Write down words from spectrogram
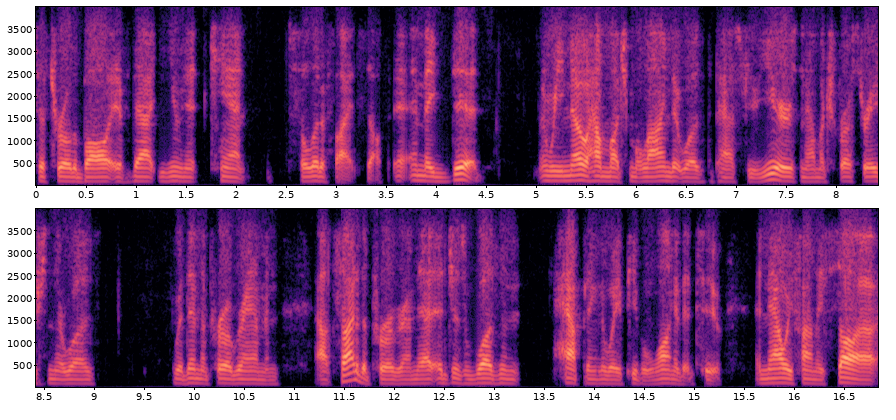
to throw the ball if that unit can't solidify itself. And they did. And we know how much maligned it was the past few years and how much frustration there was within the program and outside of the program that it just wasn't happening the way people wanted it to. And now we finally saw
